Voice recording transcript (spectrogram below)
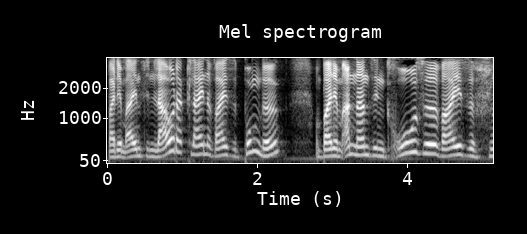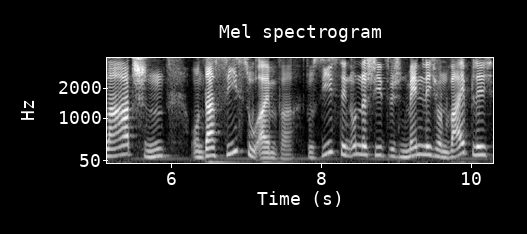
bei dem einen sind lauter kleine weiße Punkte und bei dem anderen sind große weiße Flatschen und das siehst du einfach. Du siehst den Unterschied zwischen männlich und weiblich.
